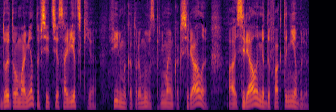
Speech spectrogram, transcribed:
до этого момента все те советские фильмы, которые мы воспринимаем как сериалы, а сериалами де-факто не были.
